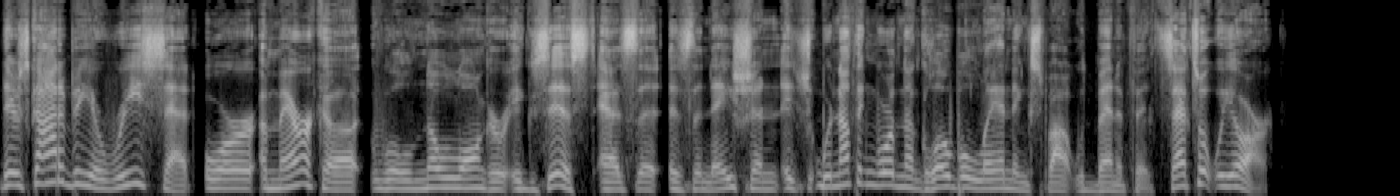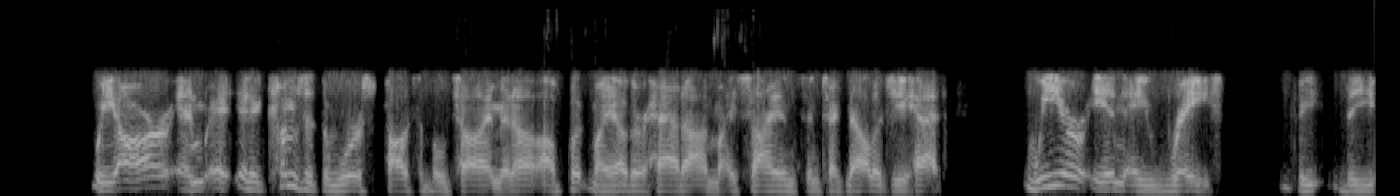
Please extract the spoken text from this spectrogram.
There's got to be a reset, or America will no longer exist as the as the nation. It's, we're nothing more than a global landing spot with benefits. That's what we are. We are, and, and it comes at the worst possible time. And I'll, I'll put my other hat on, my science and technology hat. We are in a race, the, the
